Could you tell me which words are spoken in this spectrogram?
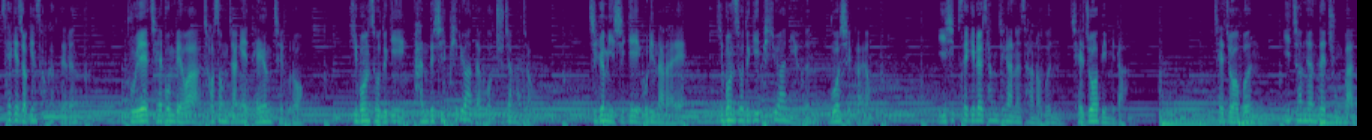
세계적인 석학들은 부의 재분배와 저성장의 대응책으로 기본소득이 반드시 필요하다고 주장하죠. 지금 이 시기 우리나라에 기본소득이 필요한 이유는 무엇일까요? 20세기를 상징하는 산업은 제조업입니다. 제조업은 2000년대 중반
